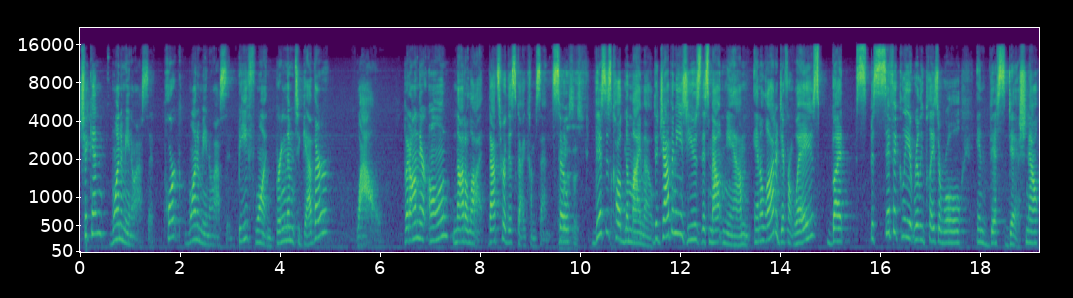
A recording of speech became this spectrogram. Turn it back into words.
chicken, one amino acid. Pork, one amino acid. Beef, one. Bring them together, wow. But on their own, not a lot. That's where this guy comes in. So what is this? this is called nagaimo. The Japanese use this mountain yam in a lot of different ways, but specifically, it really plays a role in this dish. Now,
